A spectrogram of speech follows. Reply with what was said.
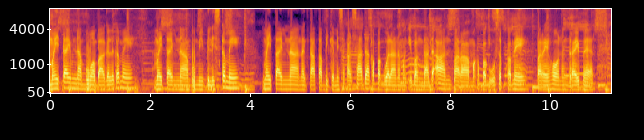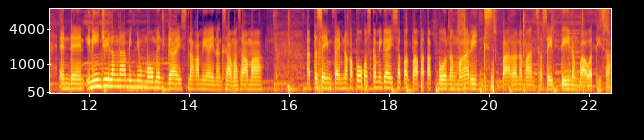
May time na bumabagal kami. May time na bumibilis kami. May time na nagtatabi kami sa kalsada kapag wala namang ibang dadaan para makapag-usap kami pareho ng driver. And then, ini-enjoy lang namin yung moment guys na kami ay nagsama-sama. At the same time, nakapokus kami guys sa pagpapatakbo ng mga rigs para naman sa safety ng bawat isa.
